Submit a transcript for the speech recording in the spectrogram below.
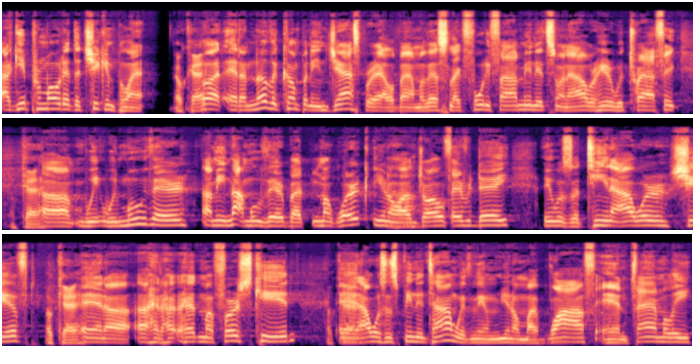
I get promoted at the chicken plant. Okay. But at another company in Jasper, Alabama, that's like 45 minutes to an hour here with traffic. Okay. Um, we, we moved there. I mean, not moved there, but my work, you know, I drove every day. It was a 10 hour shift. Okay. And uh, I had I had my first kid. Okay. And I wasn't spending time with them, you know, my wife and family.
